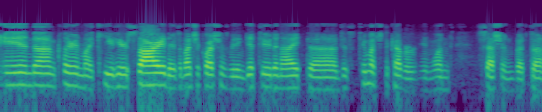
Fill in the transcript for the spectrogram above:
And uh, I'm clearing my queue here. Sorry, there's a bunch of questions we didn't get to tonight. Uh, just too much to cover in one session, but uh,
